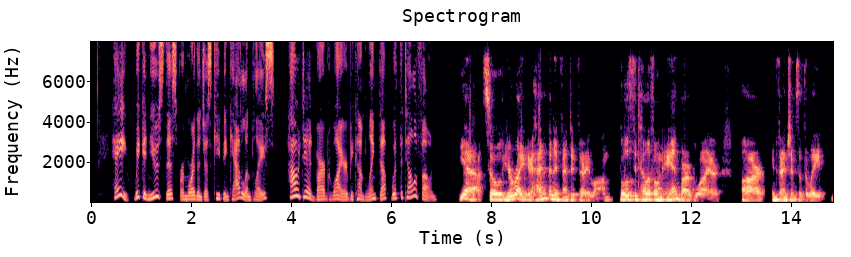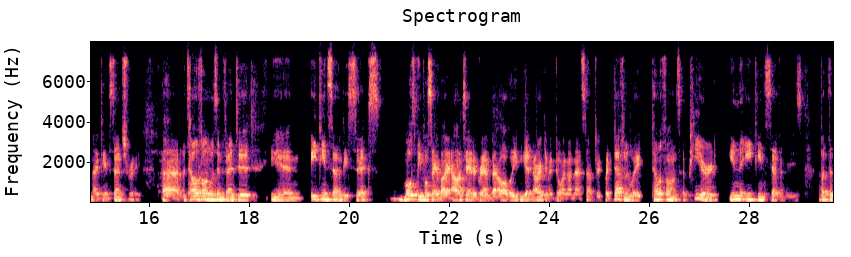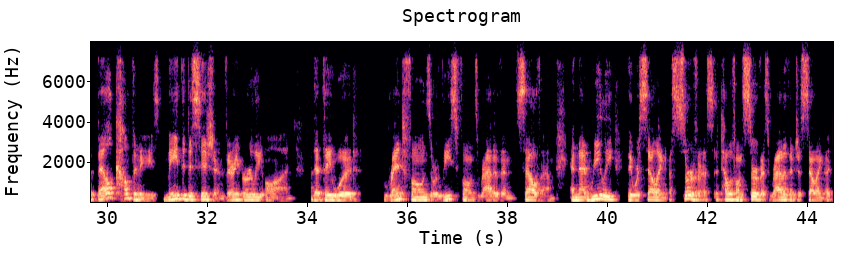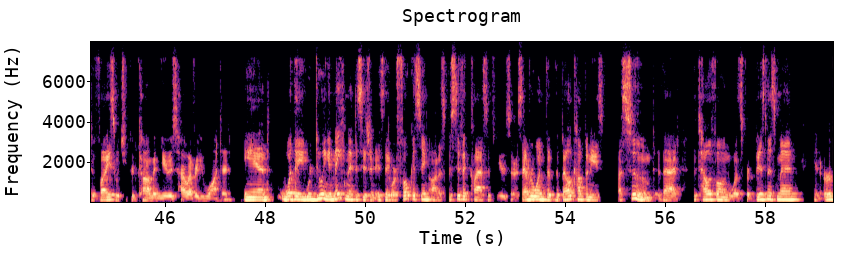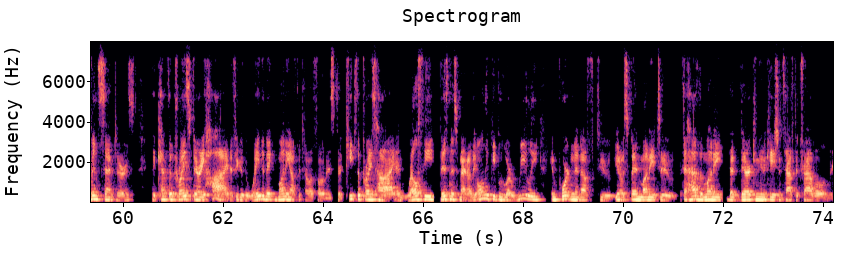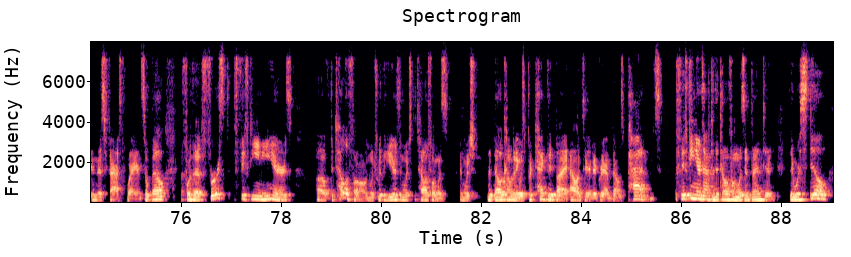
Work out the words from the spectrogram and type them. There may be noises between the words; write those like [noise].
hey, we can use this for more than just keeping cattle in place. How did barbed wire become linked up with the telephone? Yeah, so you're right. It hadn't been invented very long. Both the telephone and barbed wire are inventions of the late 19th century. Uh, the telephone was invented in 1876. Most people say by Alexander Graham Bell, although you can get an argument going on that subject, but definitely telephones appeared in the 1870s. But the Bell companies made the decision very early on that they would rent phones or lease phones rather than sell them. And that really they were selling a service, a telephone service, rather than just selling a device which you could come and use however you wanted. And what they were doing in making that decision is they were focusing on a specific class of users. Everyone, the, the Bell companies assumed that the telephone was for businessmen in urban centers. They kept the price very high. They figured the way to make money off the telephone is to keep the price high, and wealthy businessmen are the only people who are really important enough to, you know, spend money to to have the money that their communications have to travel in this fast way. And so Bell, for the first 15 years of the telephone, which were the years in which the telephone was, in which the Bell Company was protected by Alexander Graham Bell's patents. 15 years after the telephone was invented, there were still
